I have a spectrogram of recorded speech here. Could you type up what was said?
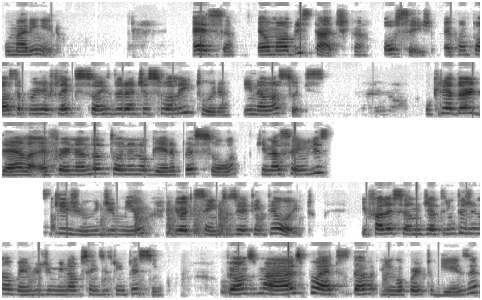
O Marinheiro. Essa é uma obra estática, ou seja, é composta por reflexões durante a sua leitura, e não ações. O criador dela é Fernando Antônio Nogueira Pessoa, que nasceu em Lisboa de junho de 1888 e faleceu no dia 30 de novembro de 1935. Foi um dos maiores poetas da língua portuguesa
